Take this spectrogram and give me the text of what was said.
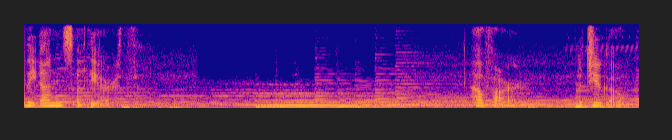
the ends of the earth. How far would you go?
